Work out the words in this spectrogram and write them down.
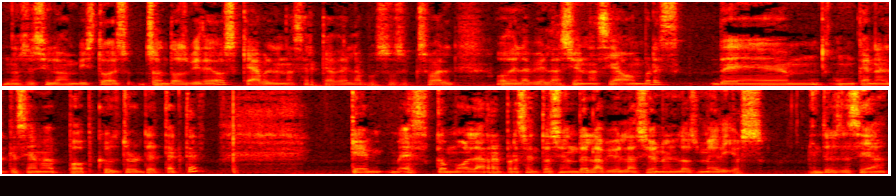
no sé si lo han visto, son dos videos que hablan acerca del abuso sexual o de la violación hacia hombres de mm, un canal que se llama Pop Culture Detective, que es como la representación de la violación en los medios. Entonces decía,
